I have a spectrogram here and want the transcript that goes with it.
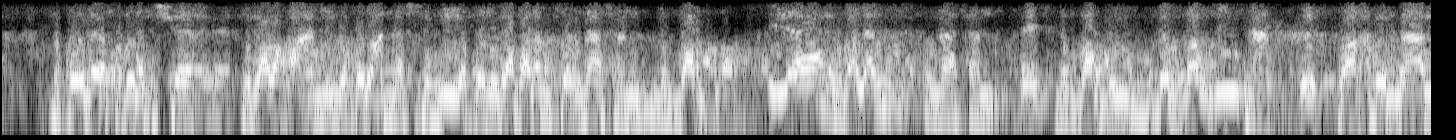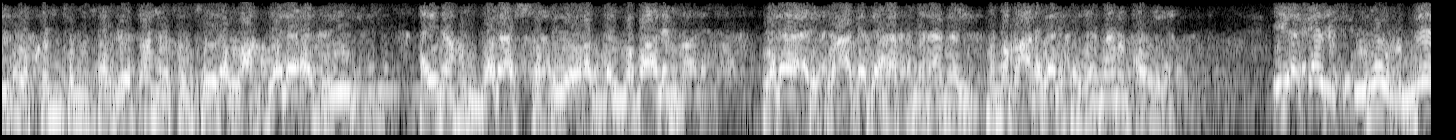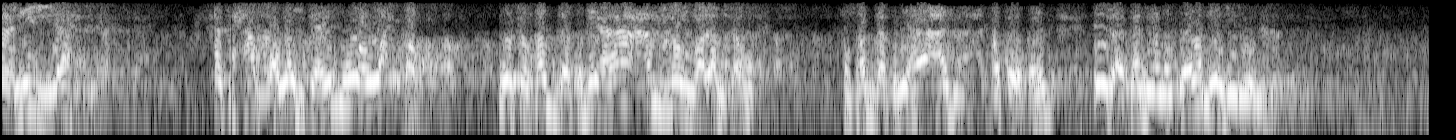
يقول فضيلة الشيخ إذا وقع من يقول عن نفسه يقول إذا ظلمت أناسا بالضرب. إذا ظلمت أناسا بالضرب. بالضرب. نعم. وأخذ المال وكنت مسرطا وتبت إلى الله. ولا أدري أين هم. ولا أستطيع رد المظالم. ولا أعرف عددها فما العمل ومر على ذلك زمانا طويلا. إذا كانت أمور مالية فتحرى واجتهد واحفظ وتصدق بها عمن ظلمته. تصدق بها عن حقوقهم. إذا كان يوم القيامة يجدونها.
